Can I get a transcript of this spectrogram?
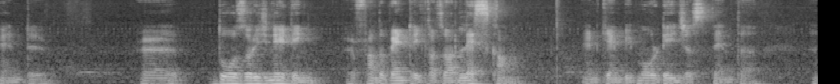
and uh, uh, those originating from the ventricles are less common and can be more dangerous than the uh,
